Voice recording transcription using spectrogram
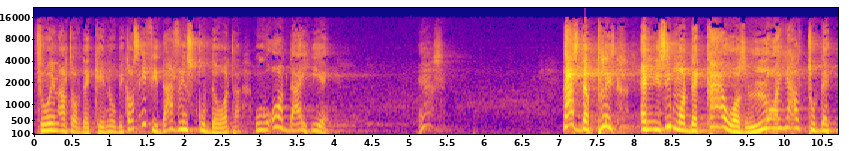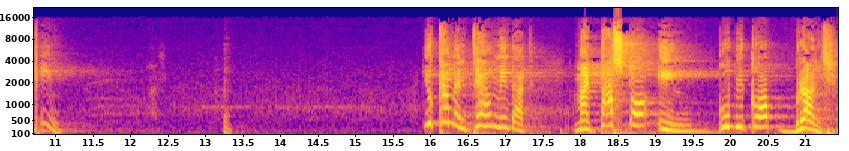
throwing out of the canoe. Because if he doesn't scoop the water, we will all die here. Yes. That's the place. And you see, Mordecai was loyal to the king. Hmm. You come and tell me that my pastor in Gubikop branch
